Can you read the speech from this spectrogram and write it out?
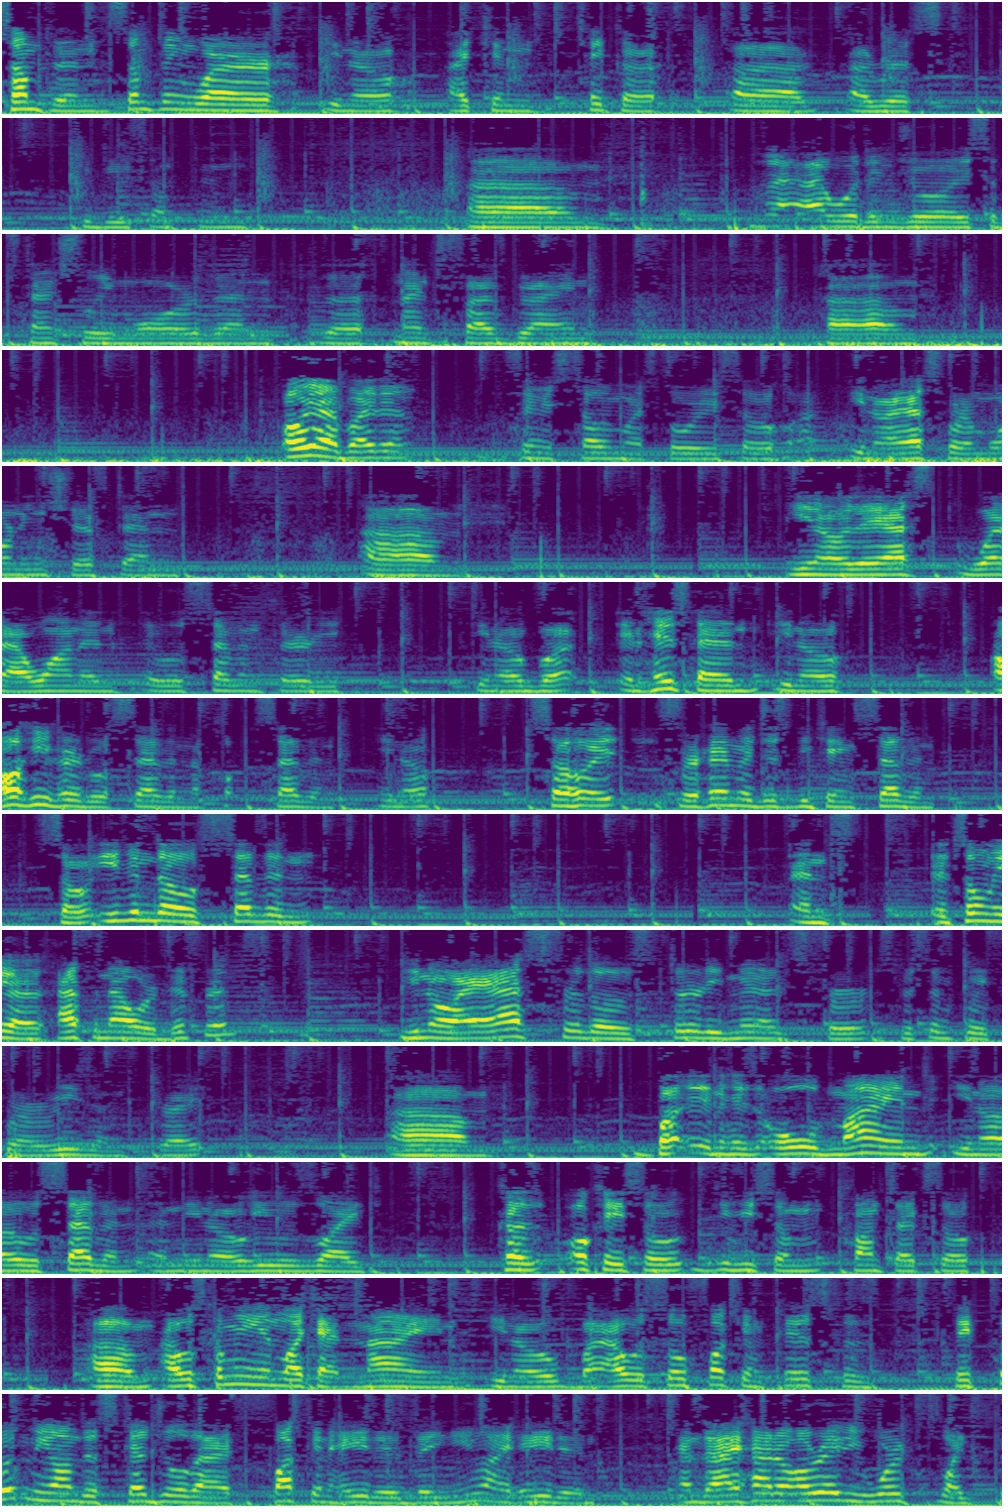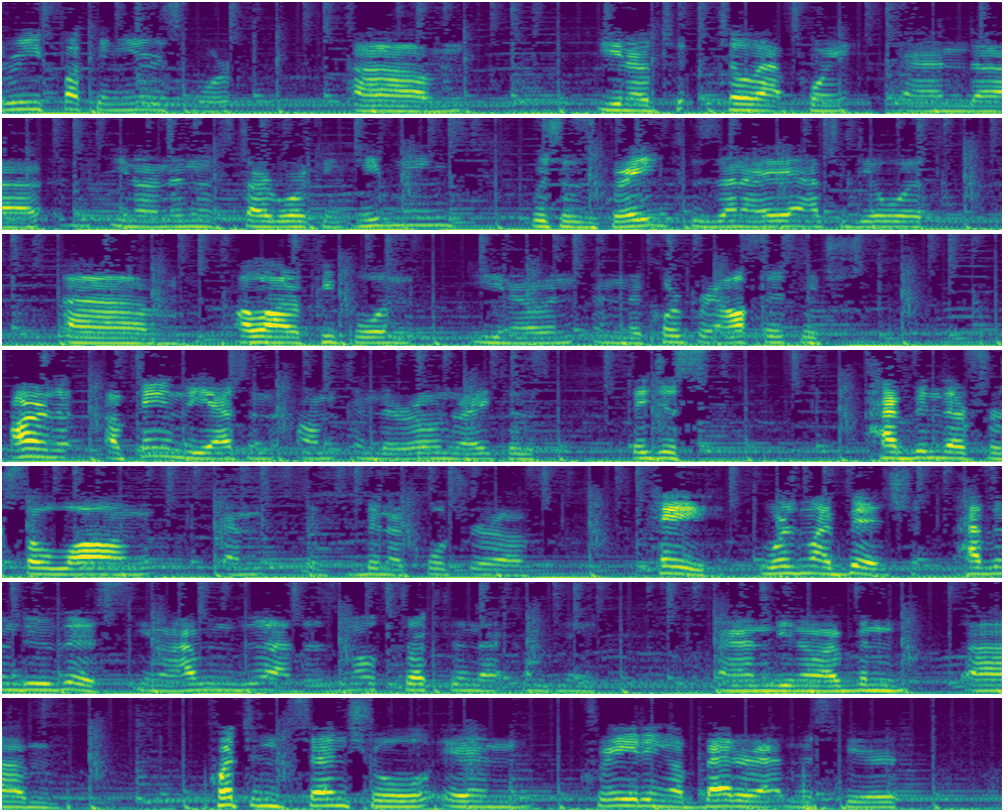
something, something where you know I can take a a, a risk to do something um, that I would enjoy substantially more than the 95 grind. Um, oh yeah, but I didn't finish telling my story. So you know, I asked for a morning shift and. Um, you know, they asked what I wanted. It was 7:30, you know, but in his head, you know, all he heard was seven, seven, you know. So it, for him, it just became seven. So even though seven, and it's only a half an hour difference, you know, I asked for those 30 minutes for specifically for a reason, right? Um, but in his old mind, you know, it was seven, and you know, he was like because okay, so give you some context. So um, I was coming in like at nine, you know, but I was so fucking pissed because they put me on the schedule that I fucking hated. They knew I hated, and that I had already worked like three fucking years for. Um, you know, t- till that point, and uh, you know, and then I started working evenings, which was great because then I didn't have to deal with um, a lot of people, in, you know, in, in the corporate office, which are a pain in the ass in, on, in their own right because they just have been there for so long and it's been a culture of hey where's my bitch? Have them do this you know have them do that. There's no structure in that company. And you know i've been um, quintessential in creating a better atmosphere,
